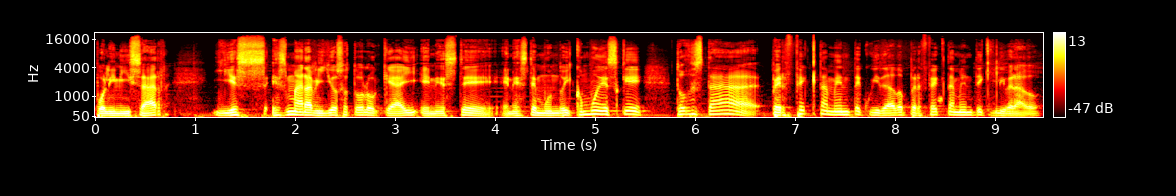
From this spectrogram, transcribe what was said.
polinizar. Y es, es, maravilloso todo lo que hay en este, en este mundo y cómo es que todo está perfectamente cuidado, perfectamente equilibrado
